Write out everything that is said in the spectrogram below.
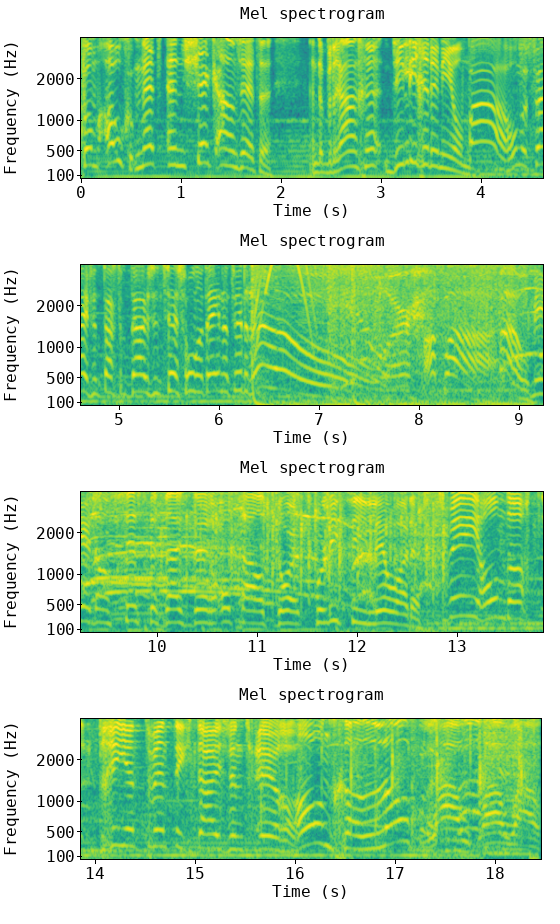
kwam ook met een check aanzetten. En de bedragen, die liegen er niet om. Pa, 185.621 euro. Appa. Wauw. Meer dan 60.000 euro opgehaald door politie Leeuwarden. 223.000 euro. Ongelooflijk. Wauw, wauw, wauw.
